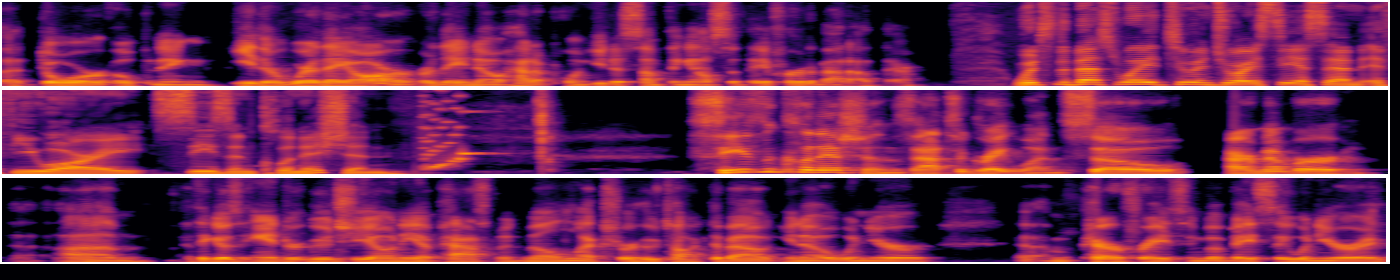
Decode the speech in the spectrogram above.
a door opening either where they are or they know how to point you to something else that they've heard about out there. What's the best way to enjoy CSM if you are a seasoned clinician? Seasoned clinicians, that's a great one. So I remember, um, I think it was Andrew Guccione, a past McMillan lecturer, who talked about, you know, when you're, I'm paraphrasing, but basically when you're a,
